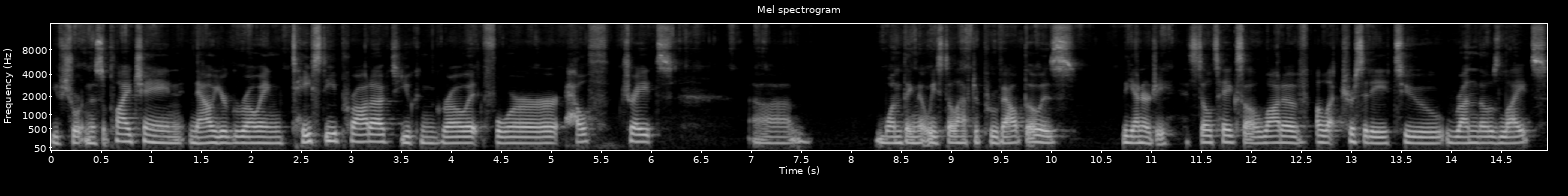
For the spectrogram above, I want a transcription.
you've shortened the supply chain. Now you're growing tasty product. You can grow it for health traits. Um, one thing that we still have to prove out though is the energy. It still takes a lot of electricity to run those lights.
